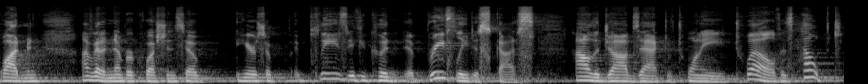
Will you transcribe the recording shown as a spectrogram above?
Quaadman. I've got a number of questions so here. So please, if you could uh, briefly discuss how the Jobs Act of 2012 has helped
